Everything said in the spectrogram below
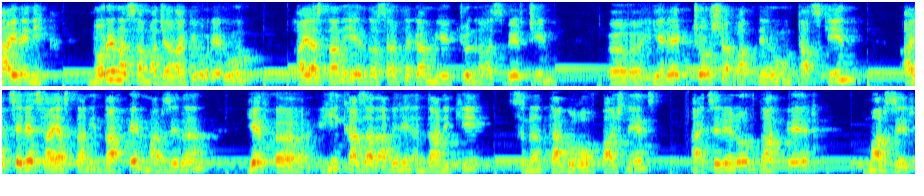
հայրենիք նորեն աս համաճարակի օրերուն Հայաստանի երդասարտական միությունը աս վերջին 3-4 շաբաթներու ընթացքին այցելեց Հայաստանի դարբեր մարզերը եւ 5000 ավելի ընտանիքի սննդագողով բաժնեց այցելելով դարբեր մարզեր։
